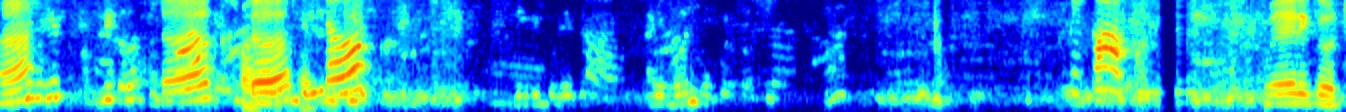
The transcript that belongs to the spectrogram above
हा duck duck dog peacock very good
